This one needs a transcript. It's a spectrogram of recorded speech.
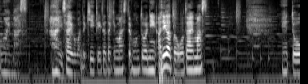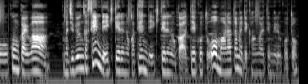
思います。はい、最後まで聞いていただきまして本当にありがとうございます。えっ、と、今回は、まあ、自分が線で生きているのか点で生きているのかっていうことを、まあ、改めて考えてみること。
